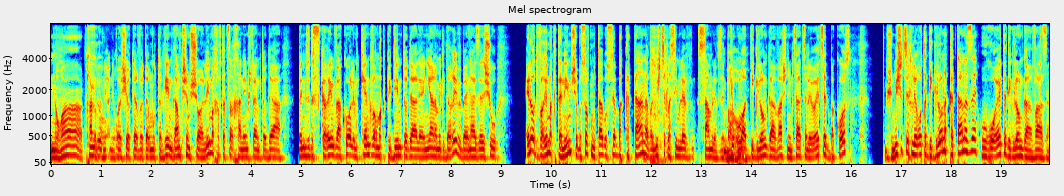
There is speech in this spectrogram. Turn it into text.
נורא, דרך אגב, כאילו... אני, אני רואה שיותר ויותר מותגים, גם כשהם שואלים אחריו את הצרכנים שלהם, אתה יודע, בין אם זה בסקרים והכל, הם כן כבר מקפידים, אתה יודע, על העניין המגדרי, ובעיניי זה איזשהו... אלו הדברים הקטנים שבסוף מותג עושה בקטן, אבל מי שצריך לשים לב, שם לב. זה בדיוק ברור. כמו הדגלון גאווה שנמצא אצל היועצת בכוס. בשביל מי שצריך לראות את הדגלון הקטן הזה, הוא רואה את הדגלון גאווה הזה.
